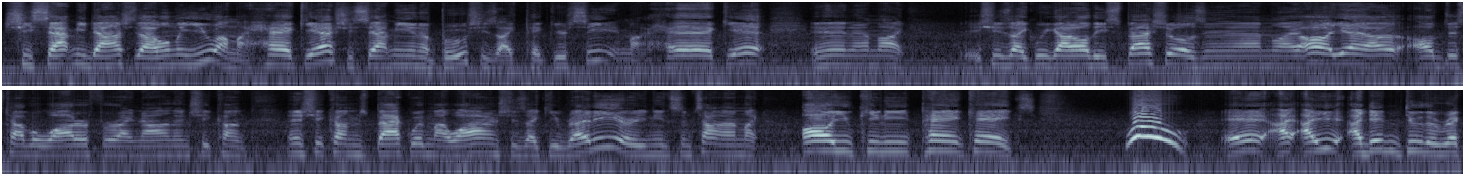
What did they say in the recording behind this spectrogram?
she sat me down. She's like, only you. I'm like, heck yeah. She sat me in a booth. She's like, pick your seat. I'm like, heck yeah. And I'm like, she's like, we got all these specials. And I'm like, oh yeah, I'll just have a water for right now. And then she comes, and she comes back with my water and she's like, You ready or you need some time? I'm like, All you can eat pancakes. Woo! It, I, I, I didn't do the Ric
